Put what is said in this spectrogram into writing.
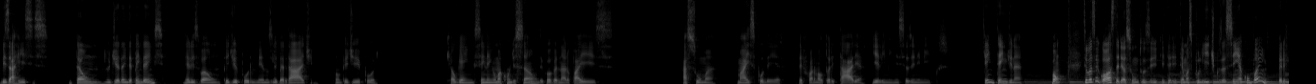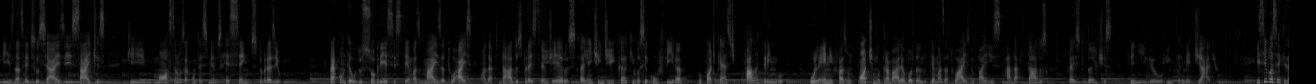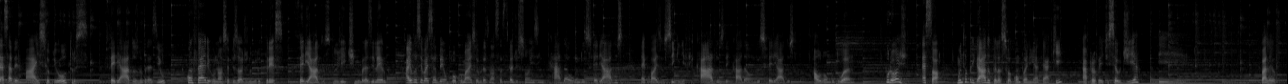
bizarrices. Então, no Dia da Independência, eles vão pedir por menos liberdade, vão pedir por que alguém sem nenhuma condição de governar o país assuma mais poder de forma autoritária e elimine seus inimigos. Quem entende, né? Bom, se você gosta de assuntos e, e temas políticos assim, acompanhe perfis nas redes sociais e sites que mostram os acontecimentos recentes do Brasil. Para conteúdos sobre esses temas mais atuais, adaptados para estrangeiros, a gente indica que você confira o podcast Fala Gringo. O Lene faz um ótimo trabalho abordando temas atuais do país adaptados para estudantes de nível intermediário. E se você quiser saber mais sobre outros feriados no Brasil, confere o nosso episódio número 3, Feriados no Jeitinho Brasileiro, Aí você vai saber um pouco mais sobre as nossas tradições em cada um dos feriados, né, quais os significados de cada um dos feriados ao longo do ano. Por hoje é só. Muito obrigado pela sua companhia até aqui. Aproveite seu dia e Valeu!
